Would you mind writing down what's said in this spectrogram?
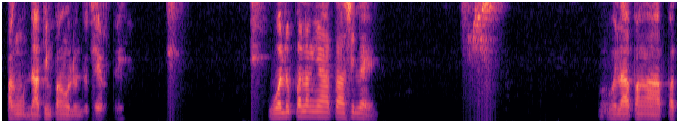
pang, dating Pangulong Duterte. Walo pa lang yata sila eh. Wala pang apat.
